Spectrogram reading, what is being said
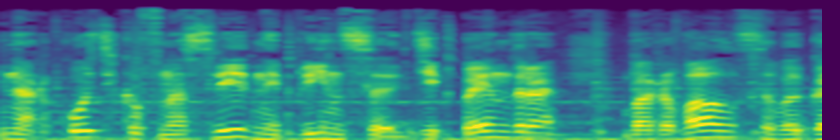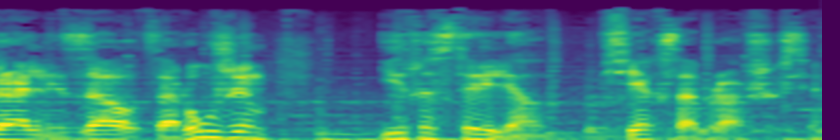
и наркотиков наследный принц Дипендра ворвался в игральный зал с оружием и расстрелял всех собравшихся.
